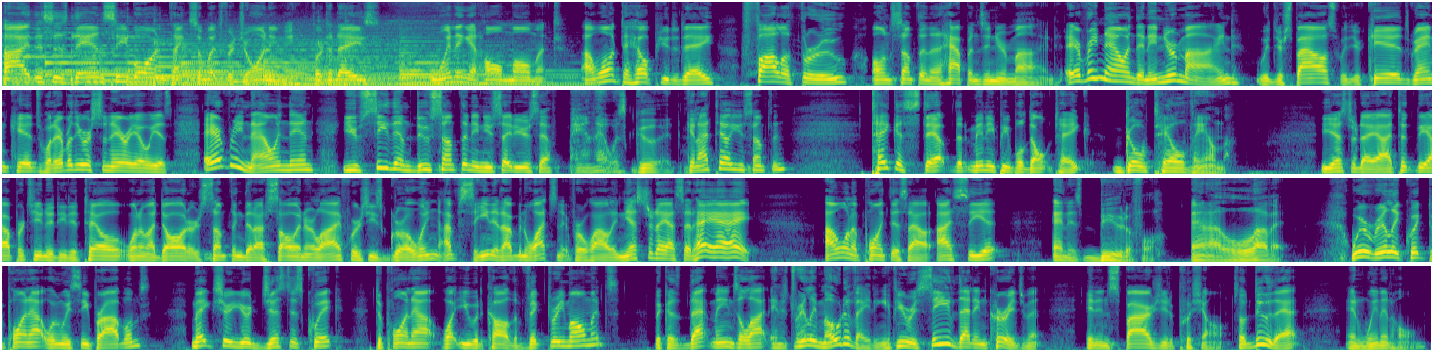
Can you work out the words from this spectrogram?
Hi, this is Dan Seaborn. Thanks so much for joining me for today's winning at home moment. I want to help you today follow through on something that happens in your mind. Every now and then in your mind, with your spouse, with your kids, grandkids, whatever your scenario is, every now and then you see them do something and you say to yourself, man, that was good. Can I tell you something? Take a step that many people don't take. Go tell them yesterday I took the opportunity to tell one of my daughters something that I saw in her life where she's growing. I've seen it, I've been watching it for a while. And yesterday I said, Hey, hey, hey, I want to point this out. I see it and it's beautiful and I love it. We're really quick to point out when we see problems. Make sure you're just as quick to point out what you would call the victory moments because that means a lot and it's really motivating. If you receive that encouragement, it inspires you to push on. So do that and win at home.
